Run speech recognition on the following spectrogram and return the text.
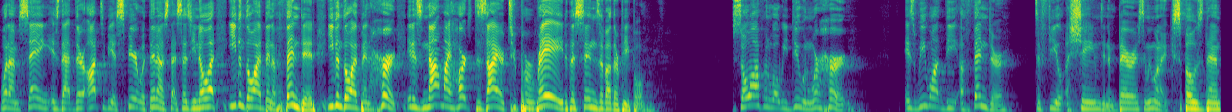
What I'm saying is that there ought to be a spirit within us that says, you know what? Even though I've been offended, even though I've been hurt, it is not my heart's desire to parade the sins of other people. So often, what we do when we're hurt is we want the offender to feel ashamed and embarrassed, and we want to expose them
